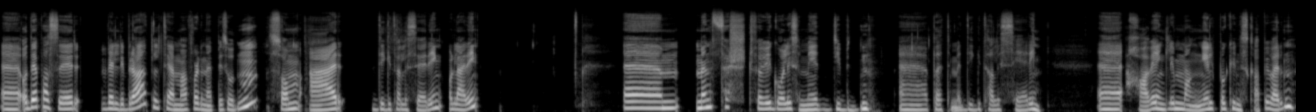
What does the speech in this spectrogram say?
Eh, og det passer veldig bra til temaet for denne episoden, som er digitalisering og læring. Eh, men først, før vi går liksom i dybden eh, på dette med digitalisering, eh, har vi egentlig mangel på kunnskap i verden?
